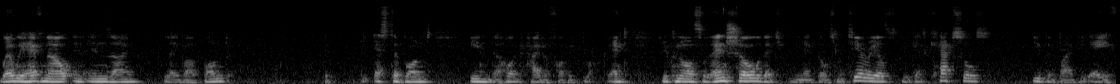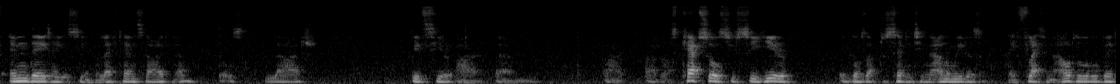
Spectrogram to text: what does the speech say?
where we have now an enzyme labeled bond, the, the ester bond in the hydrophobic block. And you can also then show that you can make those materials, you get capsules, either by the AFM data you see on the left hand side, yeah, those large bits here are, um, are, are those capsules. You see here, it goes up to 70 nanometers, they flatten out a little bit,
